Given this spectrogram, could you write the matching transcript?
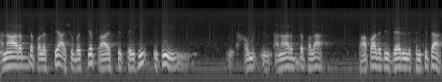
Anarabda Palasya Ashubhasya Prayaschittahi iti. How much, Anarabda Pala, Papa that is there in the Sanchita,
